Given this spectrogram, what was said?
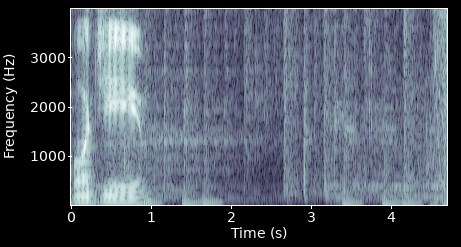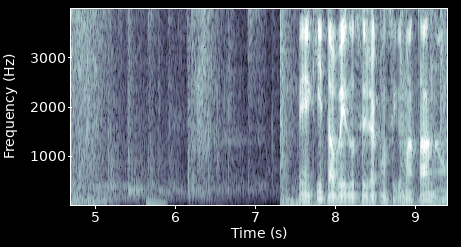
pode... Vem aqui, talvez você já consiga matar, não.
